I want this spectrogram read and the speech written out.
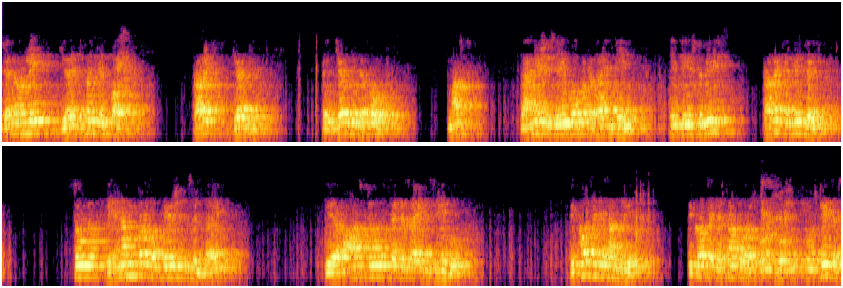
Then only judgment is possible. Correct judgment. A judge in the court must banish his ego for the time being if he is to be correct in his judgment. So, a number of occasions in life, we are asked to set aside this ego because it is unreal, because it is not our true, true, true status.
